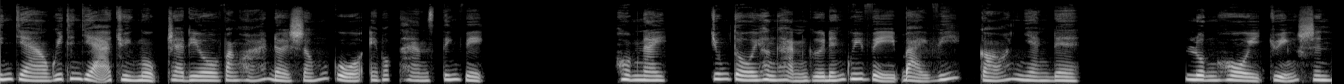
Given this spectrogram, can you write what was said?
Kính chào quý thính giả chuyên mục Radio Văn hóa Đời Sống của Epoch Times tiếng Việt. Hôm nay, chúng tôi hân hạnh gửi đến quý vị bài viết có nhan đề Luân hồi chuyển sinh,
